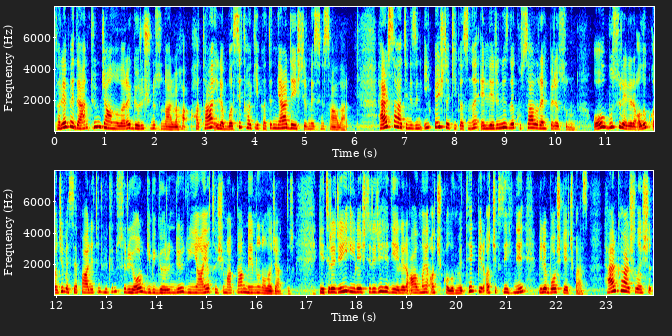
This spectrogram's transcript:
Talep eden tüm canlılara görüşünü sunar ve ha- hata ile basit hakikatin yer değiştirmesini sağlar. Her saatinizin ilk 5 dakikasını ellerinizle kutsal rehbere sunun. O bu süreleri alıp acı ve sefaletin hüküm sürüyor gibi göründüğü dünyaya taşımaktan memnun olacaktır. Getireceği iyileştirici hediyeleri almaya açık olun ve tek bir açık zihni bile boş geçmez. Her karşılaşı,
